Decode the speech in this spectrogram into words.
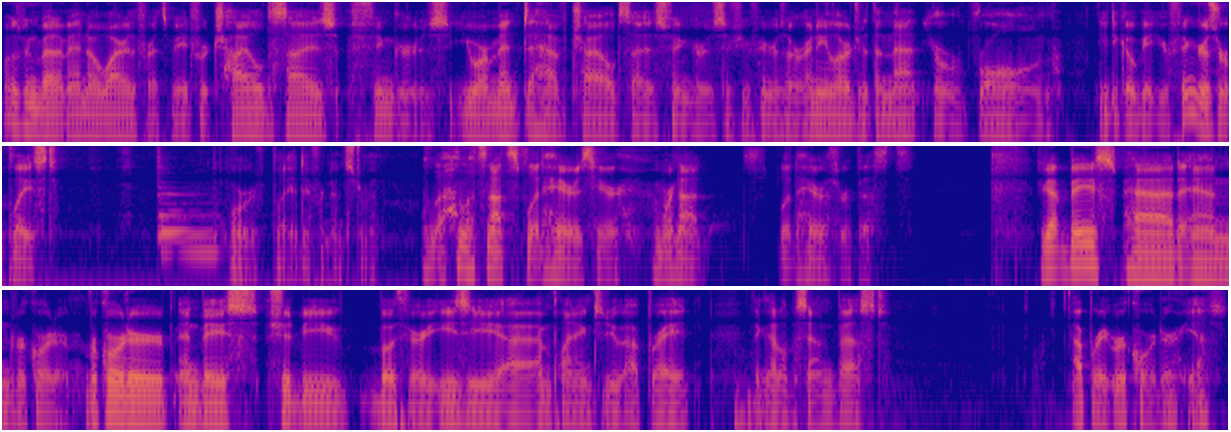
Always been Bad at mando why are the frets made for child-size fingers? You are meant to have child-size fingers. If your fingers are any larger than that, you're wrong. Need to go get your fingers replaced. Or play a different instrument. Let's not split hairs here. We're not split hair therapists. You got bass, pad, and recorder. Recorder and bass should be both very easy. Uh, I'm planning to do upright. I think that'll sound best. Upright recorder, yes.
